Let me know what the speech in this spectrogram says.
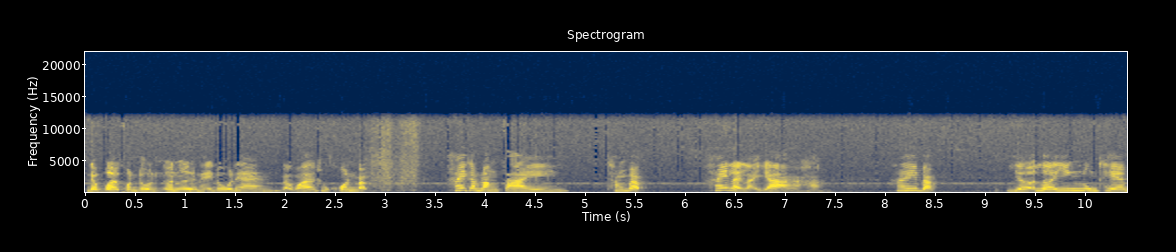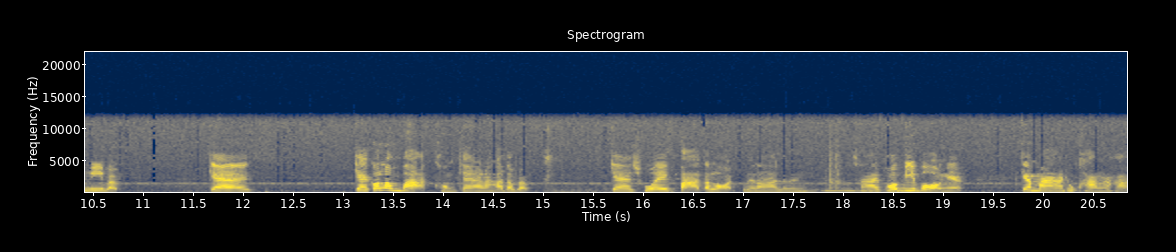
เดี๋ยวเปิดคนดูอื่นๆให้ดูแทน แบบว่าทุกคนแบบให้กำลังใจทั้งแบบให้หลาย ๆ อย่างอะค่ะ ให้แบบเยอะเลยยิ่งลุงเทพนี่แบบ แก แกก็ลำบากของแกนะคะ แต่แบบแกช่วยป๋าตลอดเวลาเลย ใช่พอบีบอกเนี่ย แกมาทุกครั้งอะค่ะ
